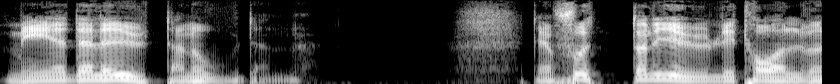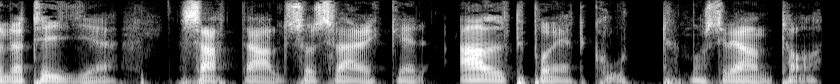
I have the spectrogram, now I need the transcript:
med eller utan orden. Den 17 juli 1210 satte alltså Sverker allt på ett kort, måste vi anta,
